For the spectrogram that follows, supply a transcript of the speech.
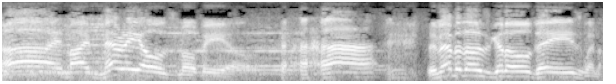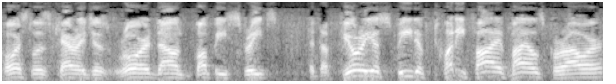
Ah, in my merry Oldsmobile. Remember those good old days when horseless carriages roared down bumpy streets at the furious speed of 25 miles per hour?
